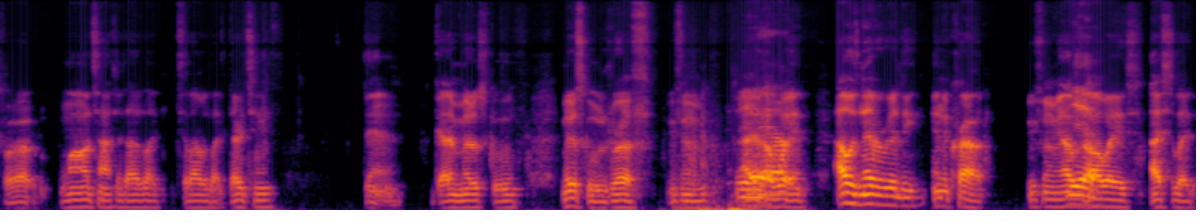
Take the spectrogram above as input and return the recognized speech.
for a long time since I was like till I was like thirteen. Then got in middle school. Middle school was rough. You feel me? I, I Yeah. wasn't. I was never really in the crowd. You feel me? I was Yeah. always isolated,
